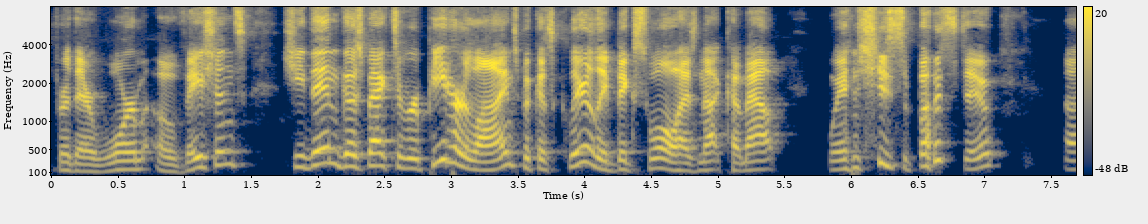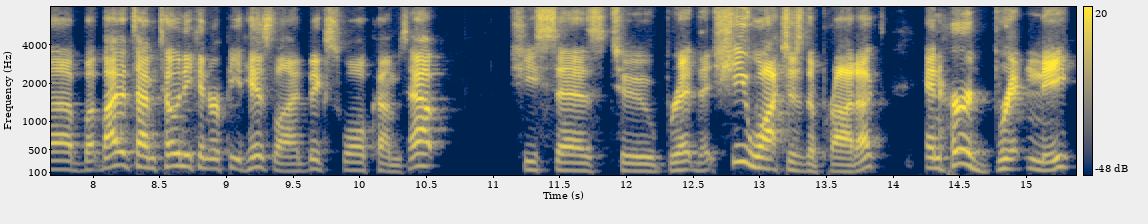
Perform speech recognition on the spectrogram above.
for their warm ovations. She then goes back to repeat her lines because clearly Big Swole has not come out when she's supposed to. Uh, but by the time Tony can repeat his line, Big Swole comes out. She says to Britt that she watches the product and heard Brittany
